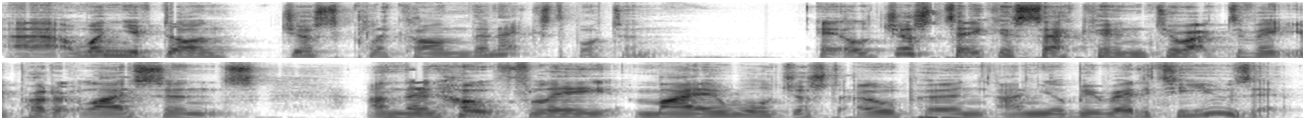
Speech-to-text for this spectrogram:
Uh, and when you've done, just click on the next button. It'll just take a second to activate your product license and then hopefully Maya will just open and you'll be ready to use it.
